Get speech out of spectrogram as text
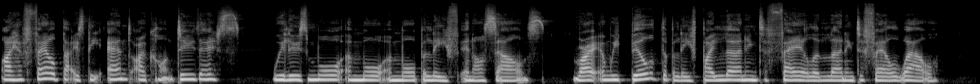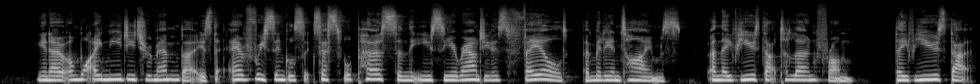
I have failed, that is the end, I can't do this, we lose more and more and more belief in ourselves, right? And we build the belief by learning to fail and learning to fail well. You know, and what I need you to remember is that every single successful person that you see around you has failed a million times, and they've used that to learn from. They've used that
